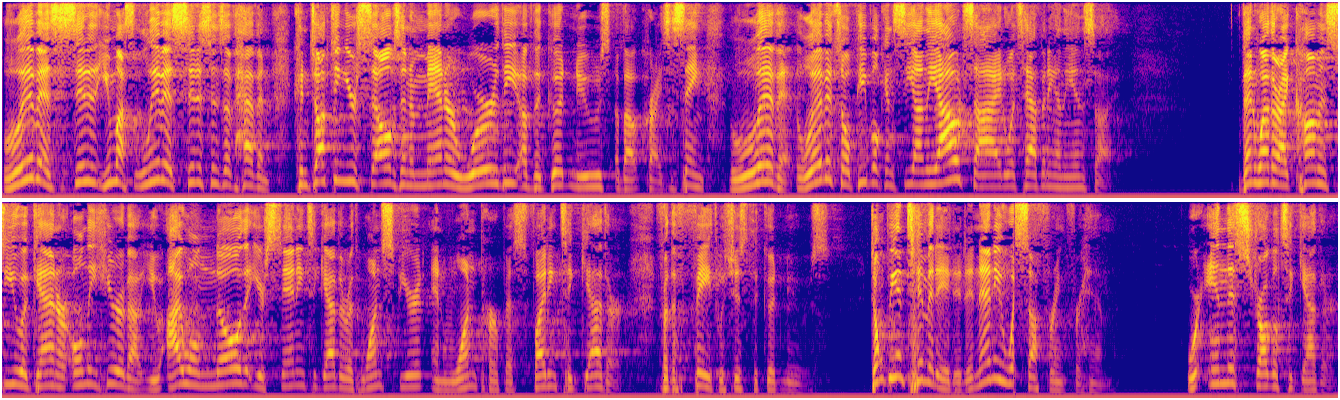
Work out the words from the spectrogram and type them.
live as you must live as citizens of heaven, conducting yourselves in a manner worthy of the good news about Christ. He's saying, live it. Live it so people can see on the outside what's happening on the inside. Then, whether I come and see you again or only hear about you, I will know that you're standing together with one spirit and one purpose, fighting together for the faith which is the good news. Don't be intimidated in any way, suffering for Him. We're in this struggle together.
